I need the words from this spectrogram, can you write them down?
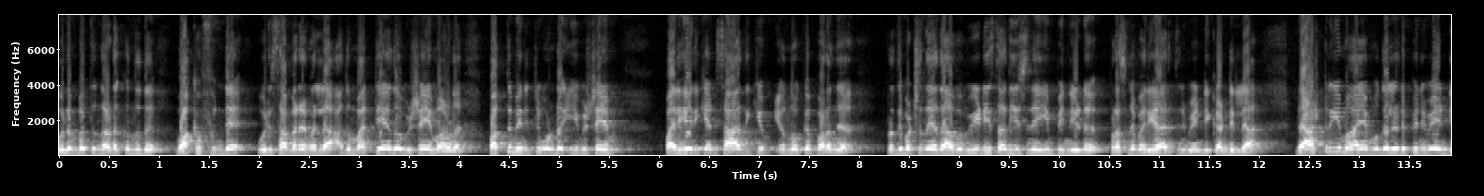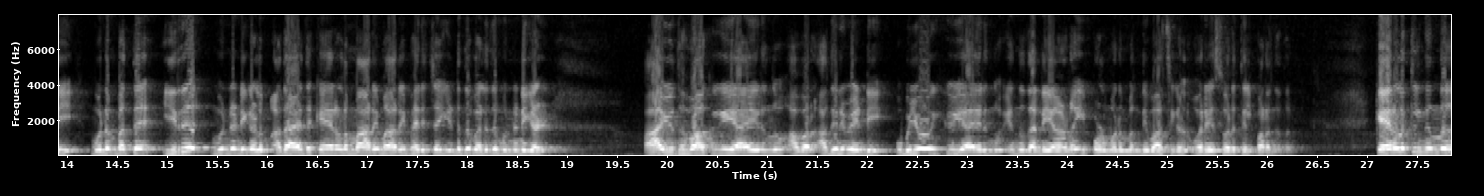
മുനമ്പത്ത് നടക്കുന്നത് വഖഫിന്റെ ഒരു സമരമല്ല അത് മറ്റേതോ വിഷയമാണ്. പത്ത് മിനിറ്റ് കൊണ്ട് ഈ വിഷയം പരിഹരിക്കാൻ സാധിക്കും എന്നൊക്കെ പറഞ്ഞ് പ്രതിപക്ഷ നേതാവ് വി ഡി സതീശിനെയും പിന്നീട് പ്രശ്നപരിഹാരത്തിന് വേണ്ടി കണ്ടില്ല. രാഷ്ട്രീയമായ മുതലെടുപ്പിന് വേണ്ടി മുനമ്പത്തെ ഇരു മുന്നണികളും അതായത് കേരളം മാറി മാറി ഭരിച്ച ഇടത് വലത് മുന്നണികൾ ആയുധമാക്കുകയായിരുന്നു. അവർ അതിനുവേണ്ടി ഉപയോഗിക്കുകയായിരുന്നു എന്ന് തന്നെയാണ് ഇപ്പോൾ മുനമ്പം നിവാസികൾ ഒരേ സ്വരത്തിൽ പറഞ്ഞത്. കേരളത്തിൽ നിന്ന്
